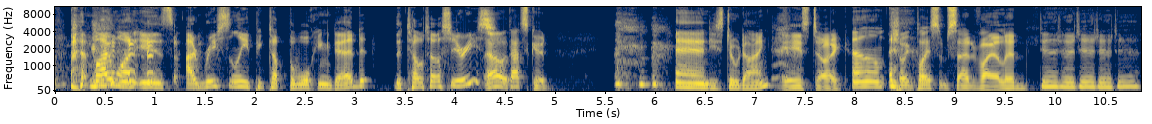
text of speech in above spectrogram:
my one is I recently picked up The Walking Dead, the Telltale series, Oh, that's good. and he's still dying. He's dying. Um, Shall we play some sad violin? du-du-du-du-du.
